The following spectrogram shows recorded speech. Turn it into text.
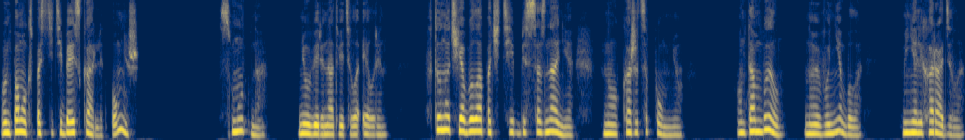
Он помог спасти тебя и Скарлетт, помнишь? Смутно, неуверенно ответила Элрин. В ту ночь я была почти без сознания, но, кажется, помню. Он там был, но его не было. Меня лихорадило.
